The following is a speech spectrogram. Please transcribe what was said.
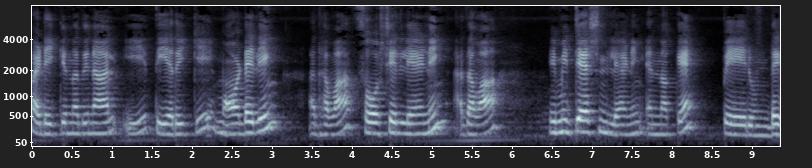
പഠിക്കുന്നതിനാൽ ഈ തിയറിക്ക് മോഡലിംഗ് അഥവാ സോഷ്യൽ ലേണിംഗ് അഥവാ ഇമിറ്റേഷൻ ലേണിംഗ് എന്നൊക്കെ പേരുണ്ട്.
